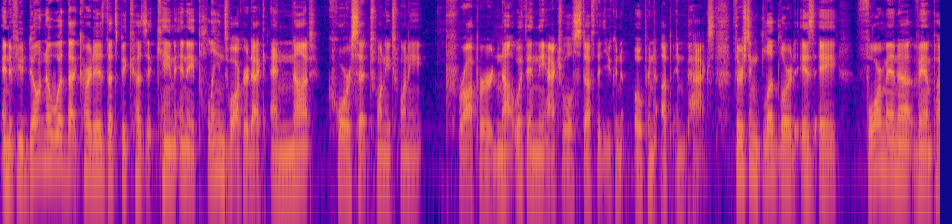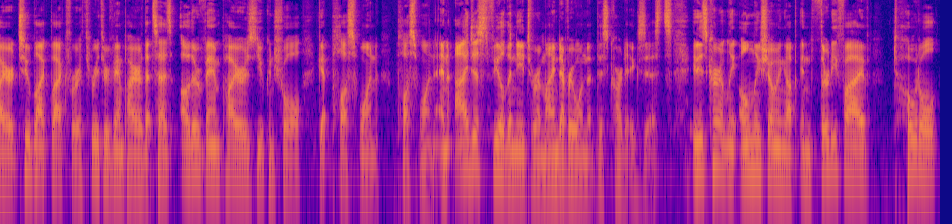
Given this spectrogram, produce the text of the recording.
And if you don't know what that card is, that's because it came in a Planeswalker deck and not Core Set 2020 proper, not within the actual stuff that you can open up in packs. Thirsting Bloodlord is a 4 mana vampire, 2 black black for a 3 3 vampire that says other vampires you control get plus 1 plus 1. And I just feel the need to remind everyone that this card exists. It is currently only showing up in 35 total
